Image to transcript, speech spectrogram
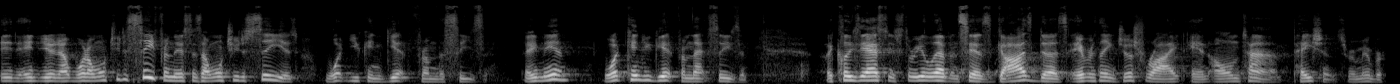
and, and you know, what I want you to see from this is I want you to see is what you can get from the season. Amen? What can you get from that season? Ecclesiastes 3:11 says God does everything just right and on time. Patience, remember.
